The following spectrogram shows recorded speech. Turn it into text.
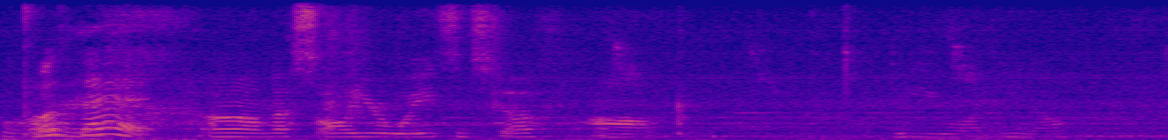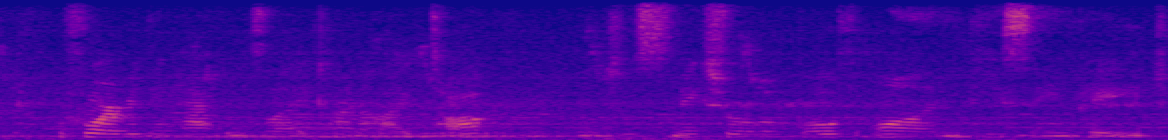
Well, What's alright. that? Um, that's all your weights and stuff. Um, do you want to, you know, before everything happens, like kind of like talk and just make sure we're both on the same page,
